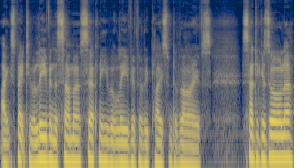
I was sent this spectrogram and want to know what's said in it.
I expect he will leave in the summer. Certainly he will leave if a replacement arrives. Santi Cazorla,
